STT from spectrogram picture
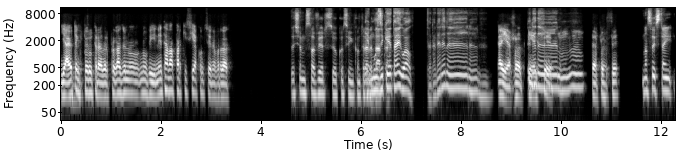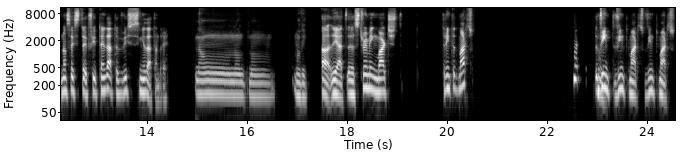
Yeah, eu tenho que ver o trailer, por acaso eu não, não vi, nem estava a par que isso ia acontecer, na verdade. Deixa-me só ver se eu consigo E encontrar a a, música data. está igual. Aí é, já tinha que ser. Não, É para ser. Não sei se tem, não sei se tem, tem data, viste sim a data, André. não, não, não vi. Ah, yeah, uh, streaming March 30 de março? 20, 20 de março, 20 de março.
